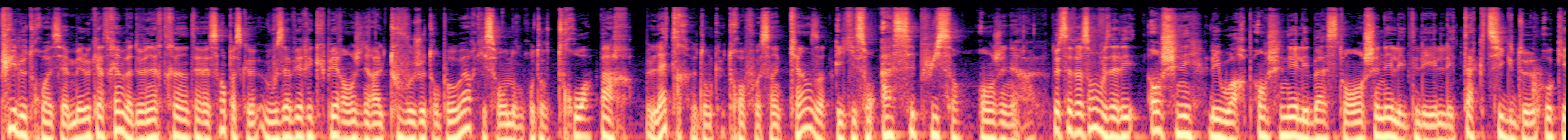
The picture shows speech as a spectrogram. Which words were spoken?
puis le troisième. Mais le quatrième va devenir très intéressant parce que vous avez récupéré en général tous vos jetons power qui sont au nombre de 3 par lettre, donc 3 x 5, 15, et qui sont assez puissants en général. De cette façon, vous allez enchaîner les warps, enchaîner les bastons, enchaîner les, tactiques de ok,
